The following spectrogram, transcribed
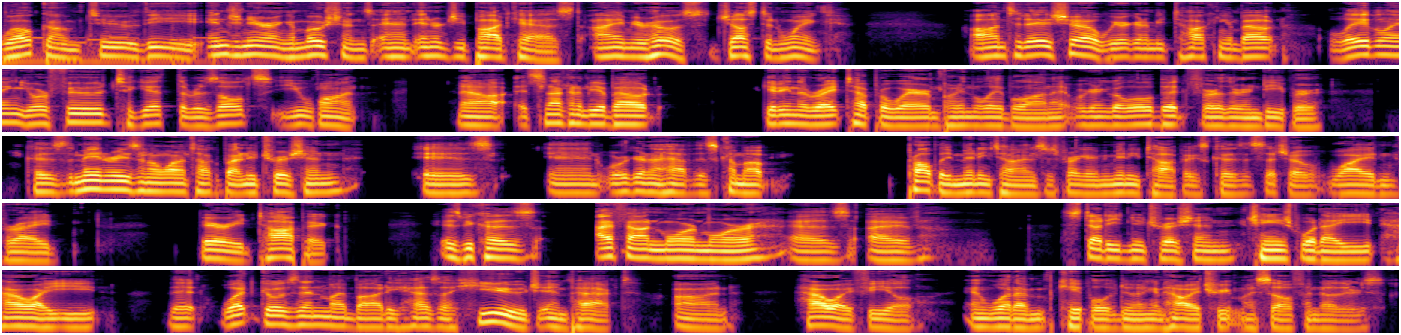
Welcome to the Engineering, Emotions, and Energy Podcast. I am your host, Justin Wenck. On today's show, we are going to be talking about labeling your food to get the results you want. Now, it's not going to be about getting the right Tupperware and putting the label on it. We're going to go a little bit further and deeper because the main reason I want to talk about nutrition is, and we're going to have this come up probably many times. There's probably going to be many topics because it's such a wide and varied varied topic is because I found more and more as I've studied nutrition, changed what I eat, how I eat, that what goes in my body has a huge impact on how I feel and what I'm capable of doing and how I treat myself and others.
